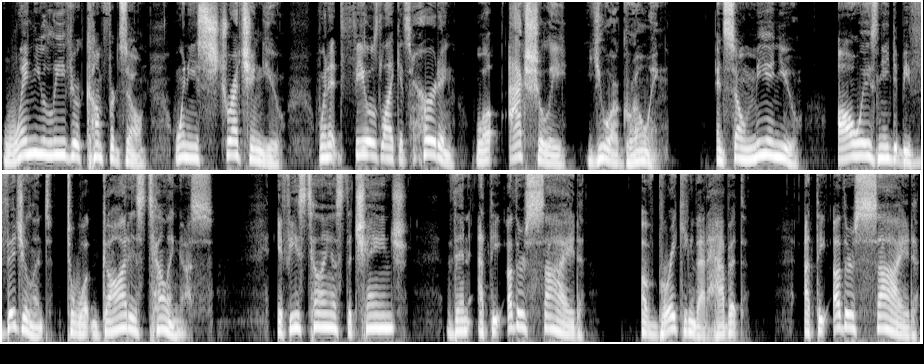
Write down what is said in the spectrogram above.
when you leave your comfort zone, when He's stretching you, when it feels like it's hurting, well, actually, you are growing. And so, me and you always need to be vigilant to what God is telling us. If He's telling us to change, then at the other side of breaking that habit, at the other side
